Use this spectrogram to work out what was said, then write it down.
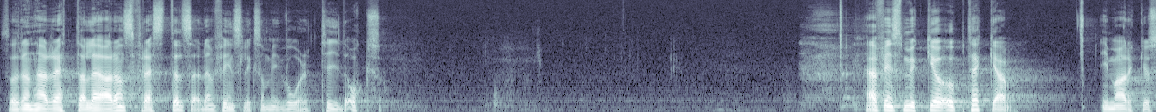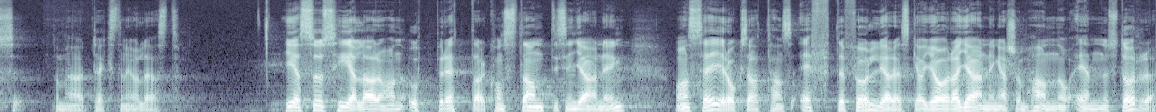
Så den här rätta lärans frestelser, den finns liksom i vår tid också. Här finns mycket att upptäcka i Markus, de här texterna jag har läst. Jesus helar och han upprättar konstant i sin gärning. Och han säger också att hans efterföljare ska göra gärningar som han och ännu större.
